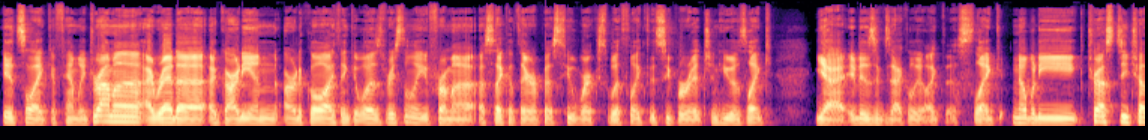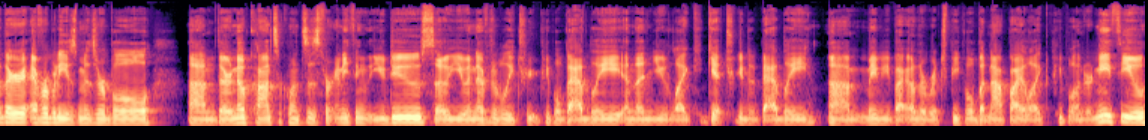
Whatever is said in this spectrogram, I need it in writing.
it's like a family drama. I read a, a Guardian article, I think it was recently, from a, a psychotherapist who works with like the super rich. And he was like, yeah, it is exactly like this. Like nobody trusts each other, everybody is miserable. Um, there are no consequences for anything that you do, so you inevitably treat people badly, and then you like get treated badly, um, maybe by other rich people, but not by like people underneath you.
